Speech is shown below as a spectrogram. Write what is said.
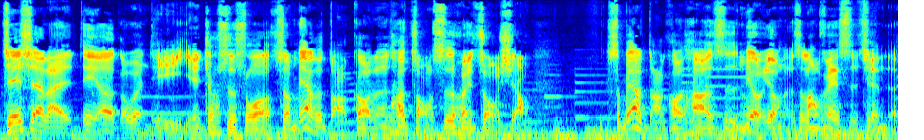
接下来第二个问题，也就是说，什么样的祷告呢？它总是会奏效。什么样祷告它是没有用的，是浪费时间的。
